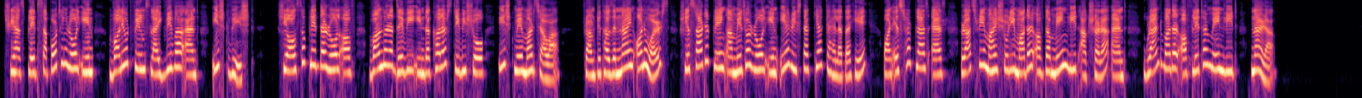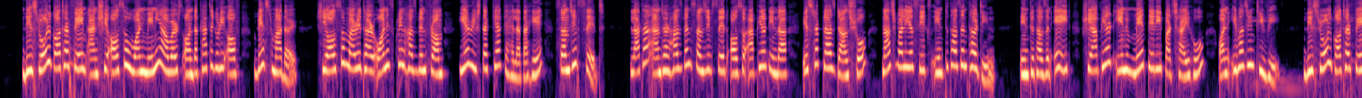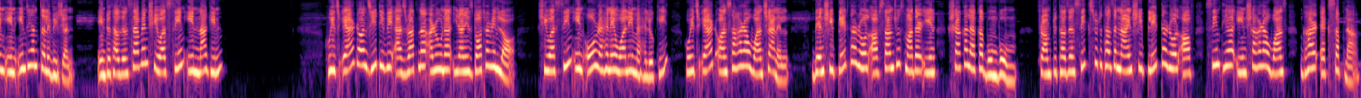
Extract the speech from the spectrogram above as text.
She has played supporting role in Bollywood films like Vivah and Ishq Vishk. She also played the role of Vandana Devi in the Colors TV show Ishq Mein Mar Jawa. From 2009 onwards, she started playing a major role in Yeh Rishta Kya Kehlata Hai on Star Plus as Rajshri Maheshwari, mother of the main lead Akshara and grandmother of later main lead Naira. This role got her fame and she also won many awards on the category of Best Mother. She also married her on-screen husband from Yeh Rishta Kya Kehlata Hai, Sanjeev Seth. Lata and her husband Sanjeev Seth also appeared in the Star Plus dance show Nach Baliye 6 in 2013. In 2008, she appeared in Main Teri Parchai Hu on Imagine TV. This role got her fame in Indian television. In 2007, she was seen in Nagin, which aired on Zee TV as Ratna Aruna Irani's daughter-in-law. She was seen in O Rehne Wali Mehluki, which aired on Sahara One channel. Then she played the role of Sanju's mother in Shakalaka Boom Boom. From 2006 to 2009, she played the role of Cynthia in Sahara One's Ghar Ek Sapna.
